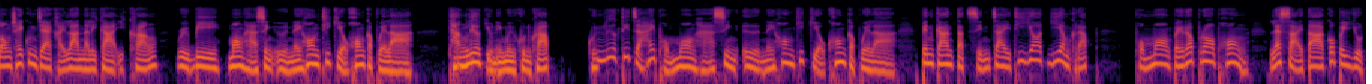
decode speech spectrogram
ลองใช้กุญแจไขลานนาฬิกาอีกครั้ง หรือ B มองหาสิ่งอื่นในห้องที่เกี่ยวข้องกับเวลา ทางเลือกอยู่ในมือคุณครับ คุณเลือกที่จะให้ผมมองหาสิ่งอื่นในห้องที่เกี่ยวข้องกับเวลา เป็นการตัดสินใจที่ยอดเยี่ยมครับ ผมมองไปรอบๆห้อง และสายตาก็ไปหยุด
